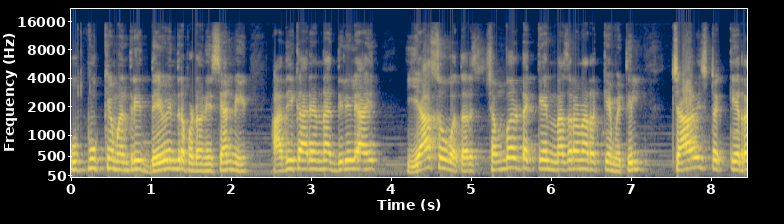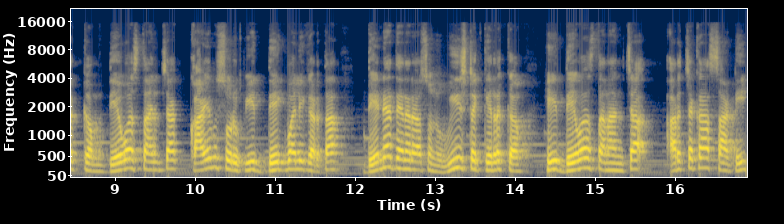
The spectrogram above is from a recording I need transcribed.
उपमुख्यमंत्री देवेंद्र फडणवीस यांनी अधिकाऱ्यांना दिलेले आहेत. यासोबतच शंभर टक्के नजराणा रक्कमेतील चाळीस टक्के रक्कम देवस्थानच्या कायमस्वरूपी देखभालीकरता देण्यात येणार असून वीस टक्के रक्कम ही देवस्थानांच्या अर्चकासाठी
